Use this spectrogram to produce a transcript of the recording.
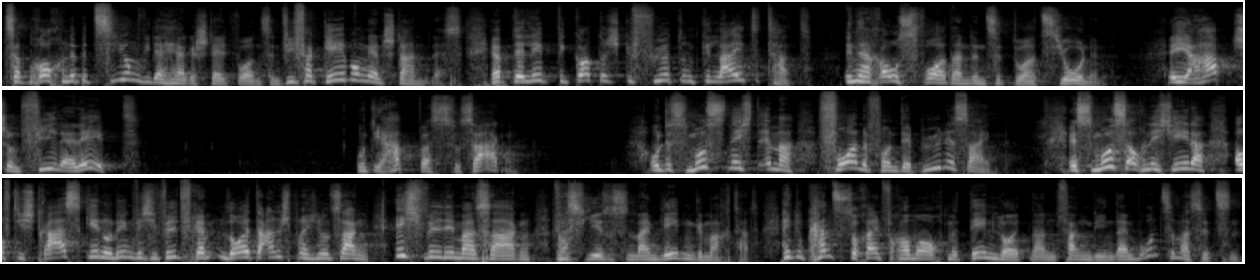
zerbrochene Beziehungen wiederhergestellt worden sind, wie Vergebung entstanden ist. Ihr habt erlebt, wie Gott euch geführt und geleitet hat in herausfordernden Situationen. Ihr habt schon viel erlebt und ihr habt was zu sagen. Und es muss nicht immer vorne von der Bühne sein. Es muss auch nicht jeder auf die Straße gehen und irgendwelche wildfremden Leute ansprechen und sagen, ich will dir mal sagen, was Jesus in meinem Leben gemacht hat. Hey, du kannst doch einfach auch mit den Leuten anfangen, die in deinem Wohnzimmer sitzen.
